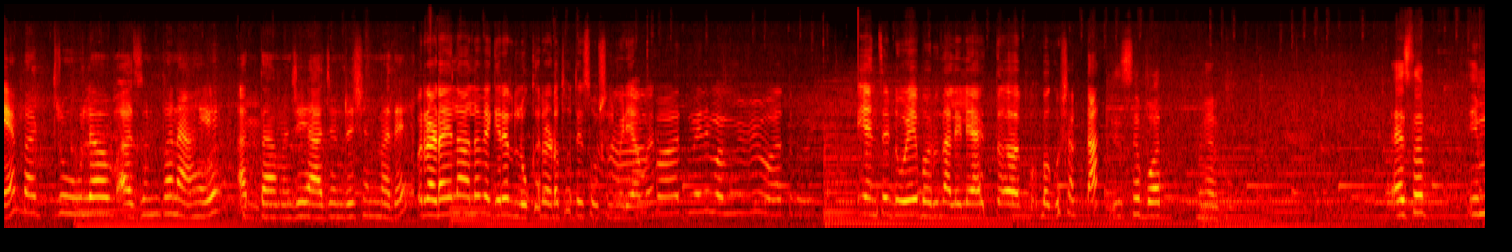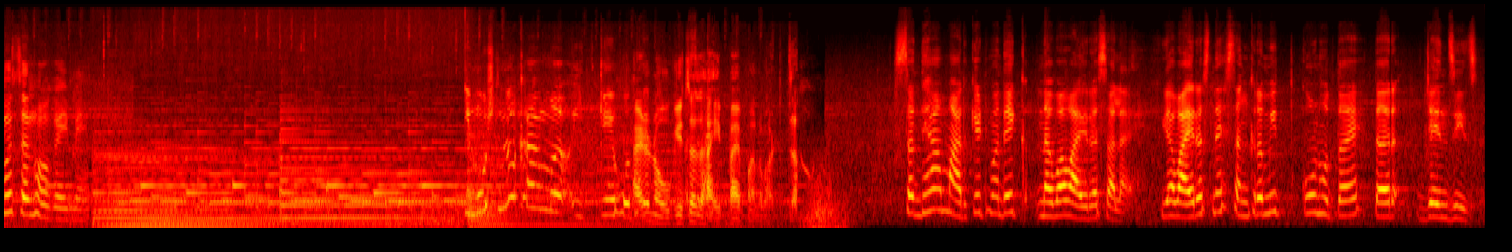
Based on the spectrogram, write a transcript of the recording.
नाही आहे but true लव अजून पण आहे. आत्ता म्हणजे या जनरेशनमध्ये रडायला आलं वगैरे लोक रडत होते सोशल मीडियावर बहुत मेरी मम्मी भी बहुत रोई यांचे डोळे भरून आलेले आहेत अ, ब- बघू शकता? इससे बहुत मेरे को ऐसा इमोशन हो गई मैं. इमोशनल का म- इतके होत. आय डोंट नो उगीच हाईप आहे मला वाटतं. सध्या मार्केटमध्ये एक नवा व्हायरस आला आहे या व्हायरसने संक्रमित कोण होतं आहे तर जेनझीज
